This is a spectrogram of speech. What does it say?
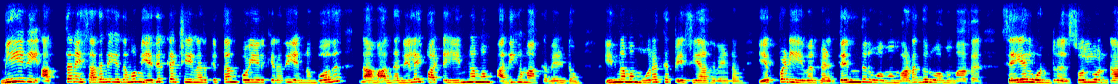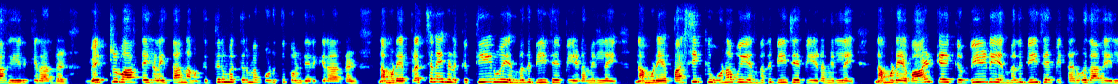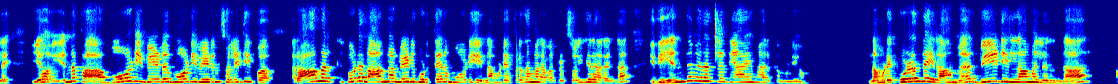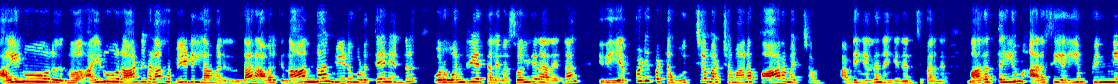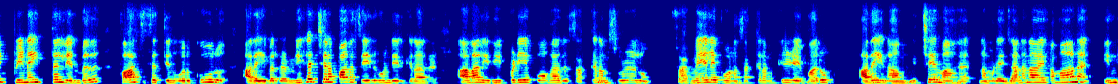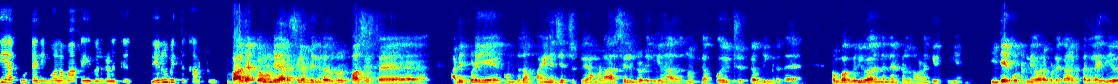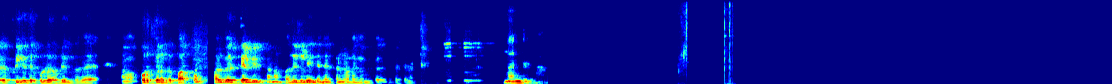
மீதி அத்தனை சதவிகிதமும் எதிர்கட்சியினருக்குத்தான் போயிருக்கிறது என்னும் போது நாம் அந்த நிலைப்பாட்டை இன்னமும் அதிகமாக்க வேண்டும். இன்னமும் உறக்க பேசியாக வேண்டும். எப்படி இவர்கள் தென் துருவமும் வட துருவமுமாக செயல் ஒன்று சொல் ஒன்றாக இருக்கிறார்கள்? வெற்று வார்த்தைகளைத்தான் நமக்கு திரும்ப திரும்ப கொடுத்து கொண்டிருக்கிறார்கள். நம்முடைய பிரச்சனைகளுக்கு தீர்வு என்பது பிஜேபி இடம் இல்லை. நம்முடைய பசிக்கு உணவு என்பது பிஜேபியிடம் இல்லை. நம்முடைய வாழ்க்கைக்கு வீடு என்பது பிஜேபி தருவதாக இல்லை. என்னப்பா? மோடி வீடு மோடி வீடுன்னு சொல்லிட்டு இப்போ ராமருக்கு கூட நான் தான் வீடு கொடுத்தேன்னு மோடி நம்முடைய பிரதமர் அவர்கள் சொல்கிறார் என்றால் இது எந்த விதத்துல நியாயமா இருக்க முடியும்? நம்முடைய குழந்தை ராமர் வீடு இல்லாமல் இருந்தார் ஐநூறு ஐநூறு ஆண்டுகளாக வீடு இல்லாமல் இருந்தார் அவருக்கு நான் தான் வீடு கொடுத்தேன் என்று ஒரு ஒன்றிய தலைவர் சொல்கிறார் என்றால் இது எப்படிப்பட்ட உச்சபட்சமான பாரபட்சம் அப்படிங்கறத நீங்க நினைச்சு பாருங்க. மதத்தையும் அரசியலையும் பின்னி பிணைத்தல் என்பது பாசிசத்தின் ஒரு கூறு. அதை இவர்கள் மிகச் சிறப்பாக செய்து கொண்டிருக்கிறார்கள். ஆனால் இது இப்படியே போகாது. சக்கரம் சுழலும். மேலே போன சக்கரம் கீழே வரும். அதை நாம் நிச்சயமாக நம்முடைய ஜனநாயகமான இந்தியா கூட்டணி மூலமாக இவர்களுக்கு நிரூபித்து காட்டுவோம். பாஜகவுடைய அரசியல் அப்படிங்கிறது ஒரு பாசிச அடிப்படையை கொண்டுதான் பயணிச்சிட்டு இருக்கு. அவங்களோட அரசியல் அதை நோக்கி தான் போயிட்டு இருக்கு அப்படிங்கிறத ரொம்ப விரிவா இந்த நேர்களில் வழங்கியிருக்கீங்க. இந்திய கூட்டணி வரக்கூடிய காலகட்டத்தில் இது எப்படி எதிர்கொள்ளு அப்படிங்கிறத நம்ம பொறுத்திருந்து பார்ப்போம். பல்வேறு கேள்விக்கான பதில்களை இந்த நேரத்தில் வழங்க நன்றி. நன்றி.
